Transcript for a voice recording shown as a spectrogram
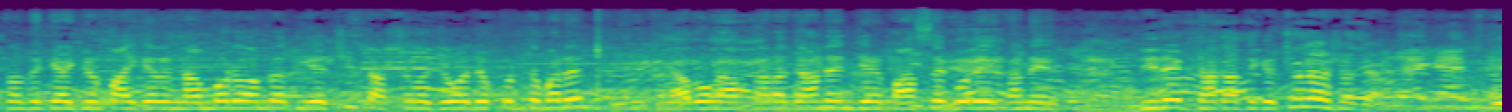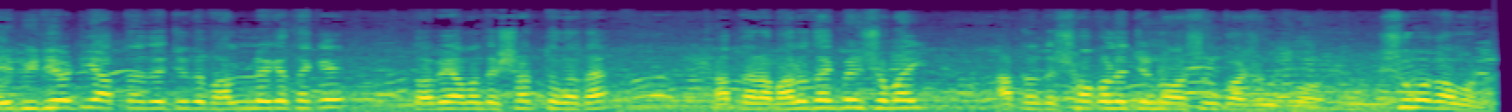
আপনাদেরকে একজন পাইকারের নাম্বারও আমরা দিয়েছি, তার সঙ্গে যোগাযোগ করতে পারেন। এবং আপনারা জানেন যে বাসে করে এখানে ডিরেক্ট ঢাকা থেকে চলে আসা যায়। এই ভিডিওটি আপনাদের যদি ভালো লেগে থাকে, তবে আমাদের সার্থকতা আপনারা ভালো থাকবেন সবাই। আপনাদের সকলের জন্য অসংখ্য অসংখ্য শুভকামনা।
